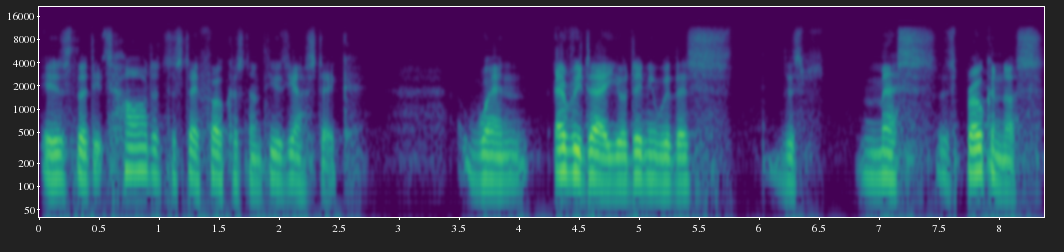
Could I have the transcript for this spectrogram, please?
is that it's harder to stay focused and enthusiastic when every day you're dealing with this, this mess, this brokenness,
